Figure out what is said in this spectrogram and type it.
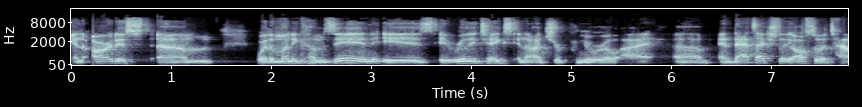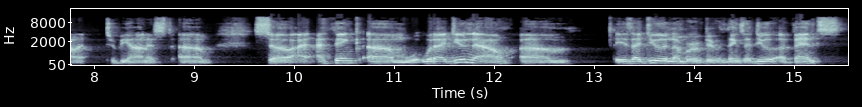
an artist, um, where the money comes in is it really takes an entrepreneurial eye. Um, and that's actually also a talent, to be honest. Um, so I, I think um, what I do now um, is I do a number of different things. I do events.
